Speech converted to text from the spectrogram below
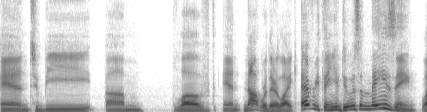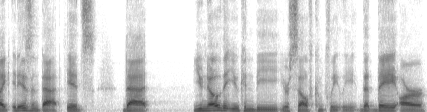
and to be um, loved and not where they're like, everything you do is amazing. Like, it isn't that. It's that you know that you can be yourself completely, that they are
